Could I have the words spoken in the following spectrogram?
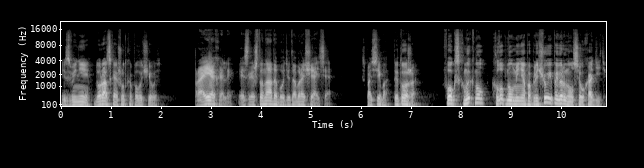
«Извини, дурацкая шутка получилась». «Проехали. Если что надо будет, обращайся». «Спасибо, ты тоже». Фокс хмыкнул, хлопнул меня по плечу и повернулся уходить.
